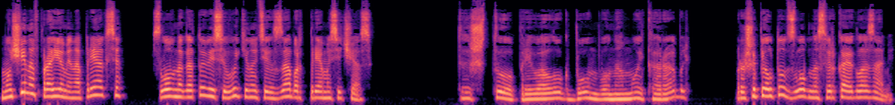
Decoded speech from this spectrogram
Мужчина в проеме напрягся, словно готовясь выкинуть их за борт прямо сейчас. «Ты что, приволок бомбу на мой корабль?» — прошипел тот, злобно сверкая глазами.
